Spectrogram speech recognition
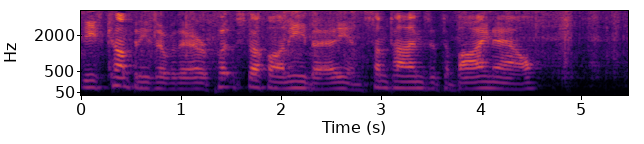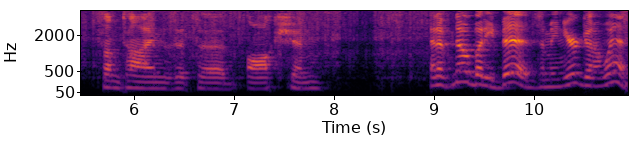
these companies over there are putting stuff on eBay, and sometimes it's a buy now, sometimes it's an auction. And if nobody bids, I mean, you're going to win.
